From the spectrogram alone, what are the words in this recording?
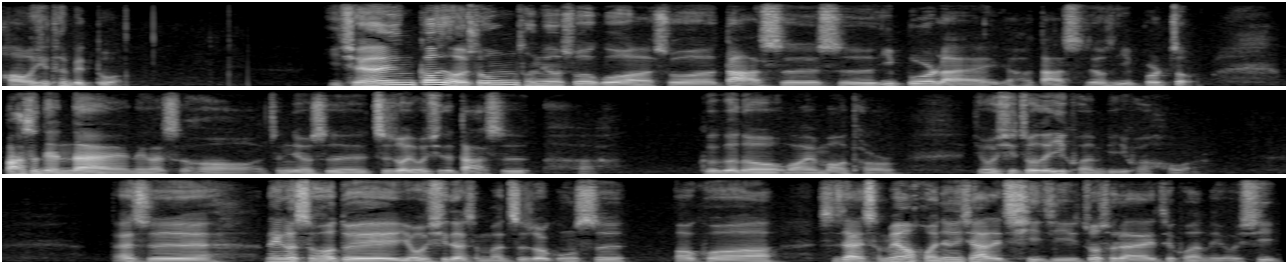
好游戏特别多。以前高晓松曾经说过：“说大师是一波来，然后大师又是一波走。”八十年代那个时候，真就是制作游戏的大师啊，个个都往外冒头，游戏做的一款比一款好玩。但是那个时候对游戏的什么制作公司，包括是在什么样环境下的契机做出来这款的游戏，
